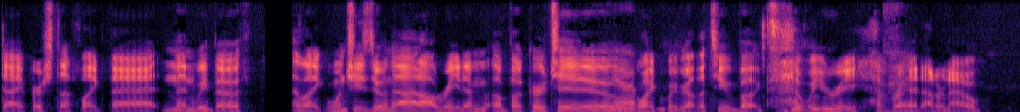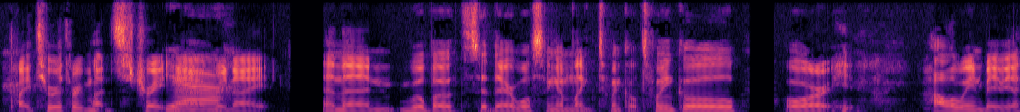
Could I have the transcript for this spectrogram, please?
Diaper, stuff like that, and then we both like when she's doing that, I'll read him a book or two. Yep. Like we've got the two books that we re- have read. I don't know, probably two or three months straight yeah. now every night, and then we'll both sit there. We'll sing him like Twinkle Twinkle or he, Halloween Baby,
